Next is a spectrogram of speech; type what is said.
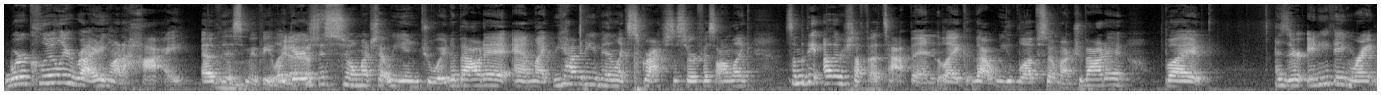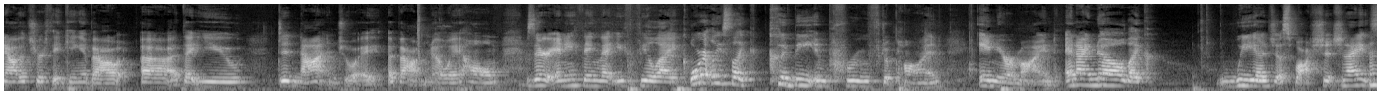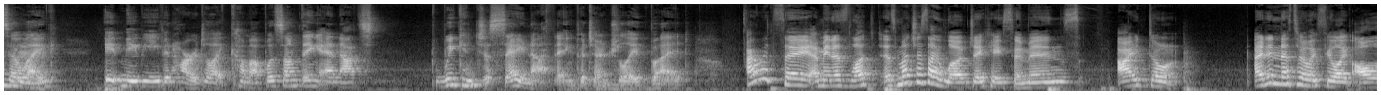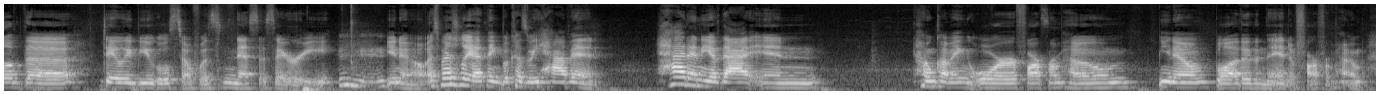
We're clearly riding on a high of this movie. Like there's just so much that we enjoyed about it and like we haven't even like scratched the surface on like some of the other stuff that's happened like that we love so much about it. But is there anything right now that you're thinking about uh, that you did not enjoy about No Way Home? Is there anything that you feel like, or at least like, could be improved upon in your mind? And I know like we had just watched it tonight, so like it may be even hard to like come up with something, and that's we can just say nothing potentially, but I would say, I mean, as much as much as I love J.K. Simmons, I don't, I didn't necessarily feel like all of the Daily Bugle stuff was necessary. Mm-hmm. You know, especially I think because we haven't had any of that in Homecoming or Far From Home. You know, well, other than the end of Far From Home,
